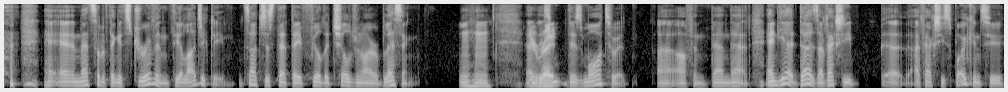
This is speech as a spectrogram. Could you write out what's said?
and, and, that sort of thing. It's driven theologically. It's not just that they feel that children are a blessing. Mm-hmm. You're there's, right. there's more to it uh, often than that. And yeah it does. I've actually uh, I've actually spoken to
